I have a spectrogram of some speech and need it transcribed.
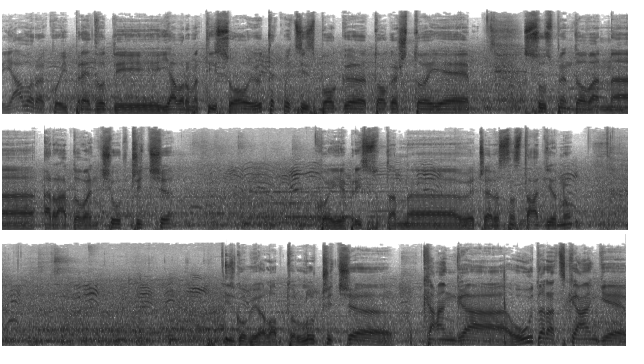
Javora koji predvodi Javor Matisu u ovoj utakmici zbog toga što je suspendovan Radovan Ćurčić koji je prisutan večeras na stadionu izgubio loptu Lučić Kanga, udarac Kange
